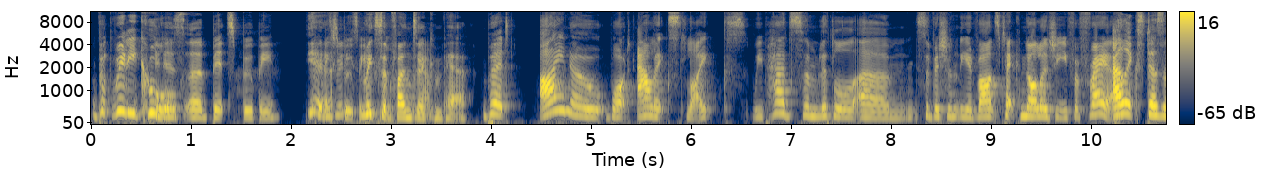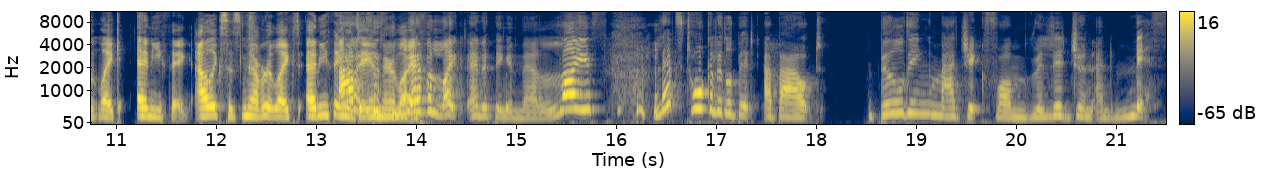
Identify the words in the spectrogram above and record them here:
but really cool. It is a bit spoopy. Yeah, Pretty it spoopy. makes it fun to Yeah. compare. But I know what Alex likes. We've had some little um sufficiently advanced technology for Freya. Alex doesn't like anything. Alex has never liked anything a day in their life. never liked anything in their life. Let's talk a little bit about building magic from religion and myth.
